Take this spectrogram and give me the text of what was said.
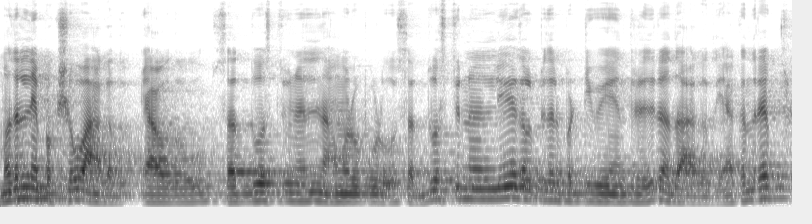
ಮೊದಲನೇ ಪಕ್ಷವೂ ಆಗದು. ಯಾವುದು? ಸದ್ವಸ್ತುವಿನಲ್ಲಿ ನಾಮರೂಪಗಳು ಸದ್ವಸ್ತುವಿನಲ್ಲಿಯೇ ಕಲ್ಪಿಸಲ್ಪಟ್ಟಿವೆ ಅಂತ ಹೇಳಿದರೆ ಅದು ಆಗದು ಯಾಕಂದರೆ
